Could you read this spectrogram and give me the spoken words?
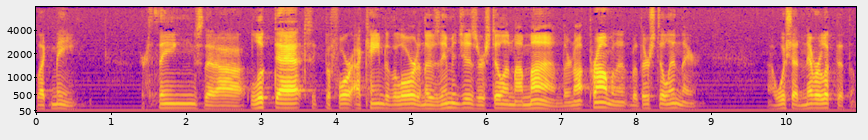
like me. There are things that I looked at before I came to the Lord, and those images are still in my mind. They're not prominent, but they're still in there. I wish I'd never looked at them.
